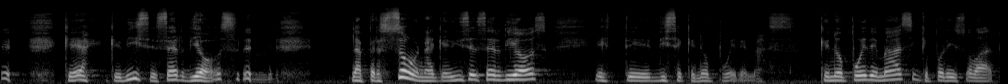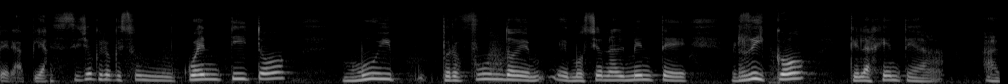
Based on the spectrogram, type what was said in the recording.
que, que dice ser Dios, la persona que dice ser Dios, este, dice que no puede más, que no puede más y que por eso va a terapia. Yo creo que es un cuentito muy profundo, em, emocionalmente rico, que la gente a, a,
